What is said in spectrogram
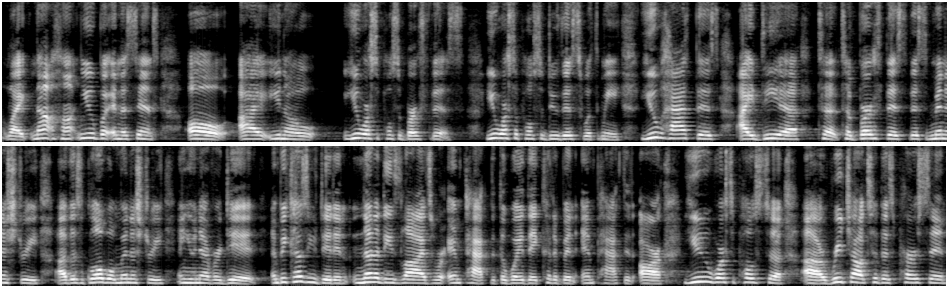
like not haunt you, but in a sense, oh, I, you know, you were supposed to birth this. You were supposed to do this with me. You had this idea to, to birth this, this ministry, uh, this global ministry, and you never did. And because you didn't, none of these lives were impacted the way they could have been impacted are. You were supposed to uh, reach out to this person.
